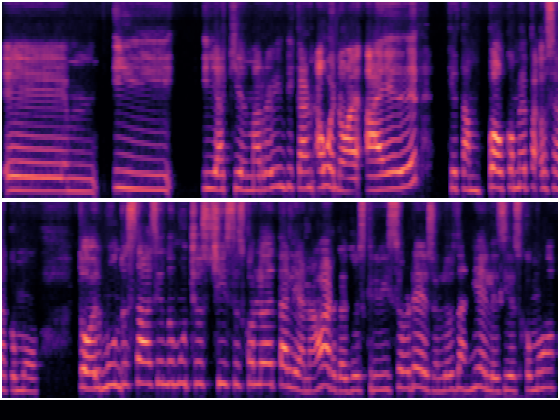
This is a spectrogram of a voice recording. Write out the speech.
Em, y, y, a quién más reivindicar, ah, bueno, a, a, Eder, que tampoco me, o sea, como todo el mundo estaba haciendo muchos chistes con lo de Taliana Vargas. Yo escribí sobre eso en Los Danieles y es como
